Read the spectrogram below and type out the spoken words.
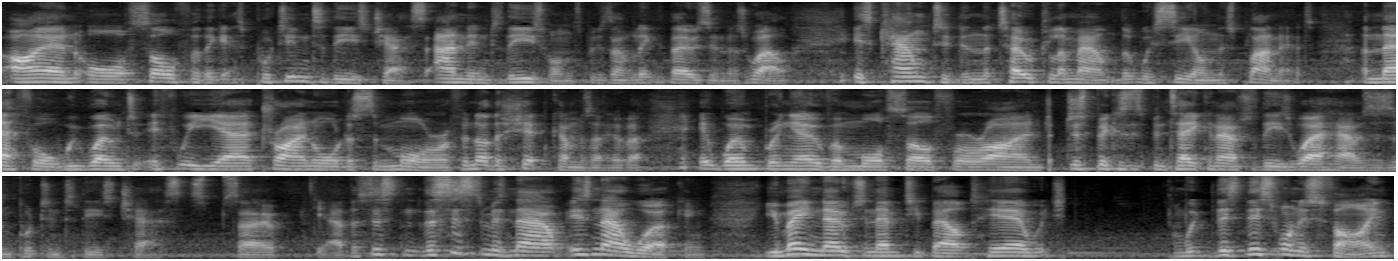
iron or sulfur that gets put into these chests, and into these ones, because I've linked those in as well, is counted in the total amount that we see on this planet. And therefore, we won't, if we uh, try and order some more, or if another ship comes over, it won't bring over more sulfur or iron, just because it's been taken out of these warehouses and put into these chests. So, yeah, the system, the system is now is now working. You may note an empty belt here, which this this one is fine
